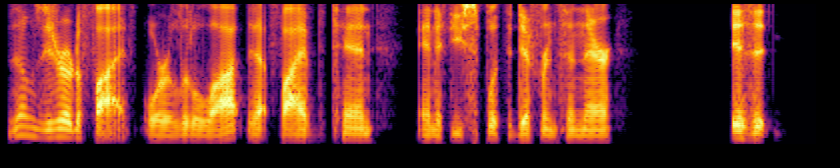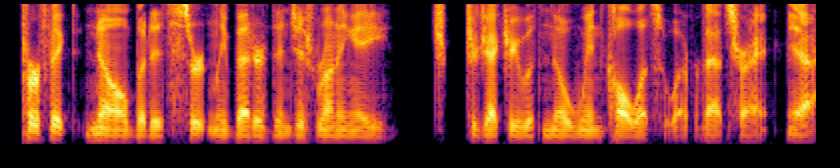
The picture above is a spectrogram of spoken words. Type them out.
you know, 0 to 5 or a little lot, that 5 to 10. And if you split the difference in there, is it perfect? No, but it's certainly better than just running a tra- trajectory with no wind call whatsoever. That's right. Yeah.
